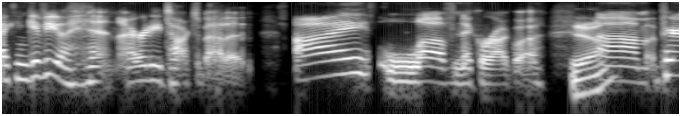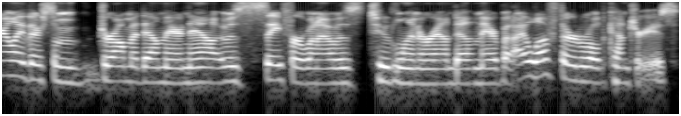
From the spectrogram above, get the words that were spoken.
I can give you a hint. I already talked about it. I love Nicaragua. Yeah. Um, apparently, there's some drama down there now. It was safer when I was tootling around down there, but I love third world countries.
